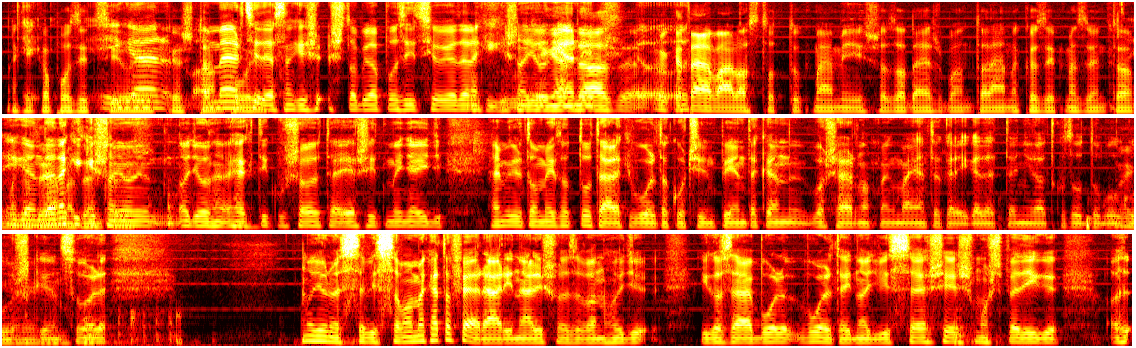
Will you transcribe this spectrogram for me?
Nekik a pozíciójuk Igen, és a. Mercedesnek is stabil a pozíciója, de nekik is nagyon Igen, ilyen... de az, őket ott- elválasztottuk már mi is az adásban, talán a középmezőnytől. Igen, de nekik is nagyon, nagyon hektikus a teljesítménye, így Hamilton még ott totál ki volt a kocsin pénteken, vasárnap meg már ilyen tök elégedetten nyilatkozott dobogósként, szóval nagyon össze-vissza van, meg hát a Ferrari-nál is az van, hogy igazából volt egy nagy visszaesés, most pedig az,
